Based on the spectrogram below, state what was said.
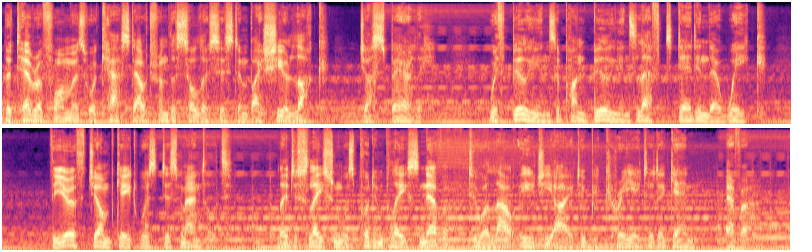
The terraformers were cast out from the solar system by sheer luck, just barely, with billions upon billions left dead in their wake. The Earth jump gate was dismantled, Legislation was put in place never to allow AGI to be created again, ever.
